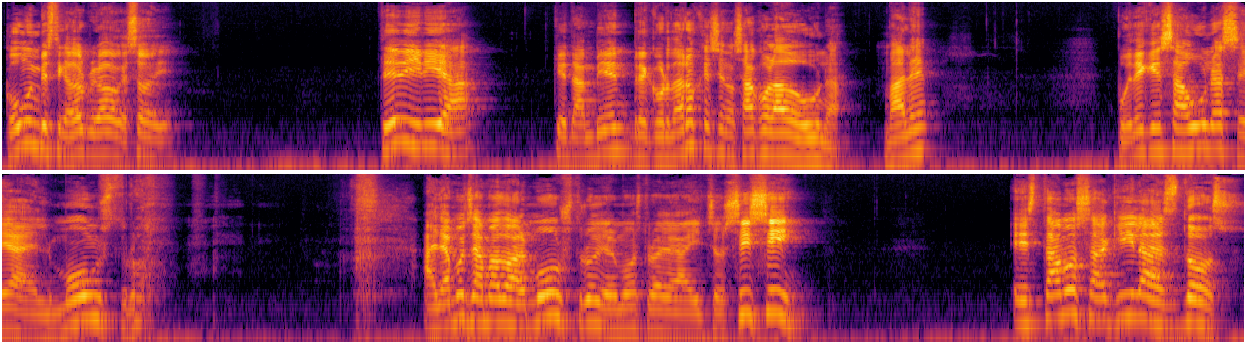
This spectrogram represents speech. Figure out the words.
Como investigador privado que soy Te diría Que también Recordaros que se nos ha colado una ¿Vale? Puede que esa una sea el monstruo Hayamos llamado al monstruo Y el monstruo haya dicho Sí, sí Estamos aquí las dos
